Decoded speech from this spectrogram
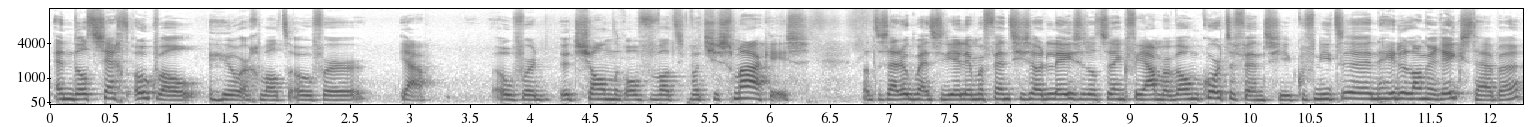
En dat zegt ook wel heel erg wat over, ja, over het genre of wat, wat je smaak is. Want er zijn ook mensen die alleen maar fancy zouden lezen, dat ze denken van ja, maar wel een korte fancy. Ik hoef niet eh, een hele lange reeks te hebben.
